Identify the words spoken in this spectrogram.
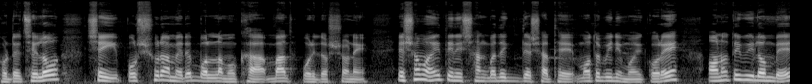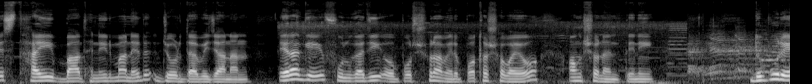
ঘটেছিল, সেই পরশুরামের বল্লামুখা বাঁধ পরিদর্শনে। এ সময় তিনি সাংবাদিকদের সাথে মতবিনিময় করে অনতিবিলম্বে স্থায়ী বাঁধ নির্মাণের জোর দাবি জানান। এর আগে ফুলগাজী ও পরশুরামের পথসভায়ও অংশ নেন তিনি। দুপুরে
